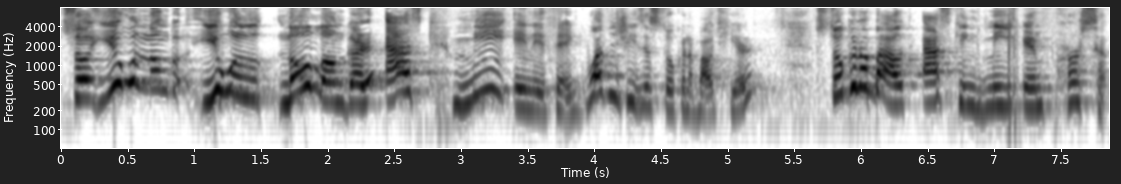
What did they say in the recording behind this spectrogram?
So you will, no, you will no longer ask me anything. What is Jesus talking about here? He's talking about asking me in person.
